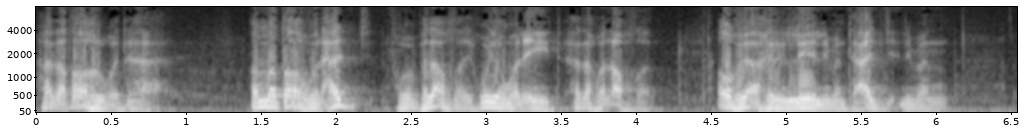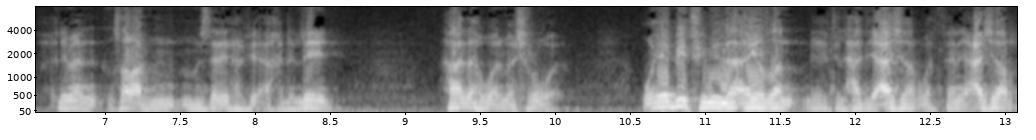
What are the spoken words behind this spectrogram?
هذا طواف الوداع. أما طواف الحج فالافضل يكون يوم العيد. هذا هو الأفضل. أو في آخر الليل لمن تعجل لمن لمن صرف من مزدلفه في آخر الليل. هذا هو المشروع. ويبيت في منى أيضا. ليلة الحادي عشر والثاني عشر.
